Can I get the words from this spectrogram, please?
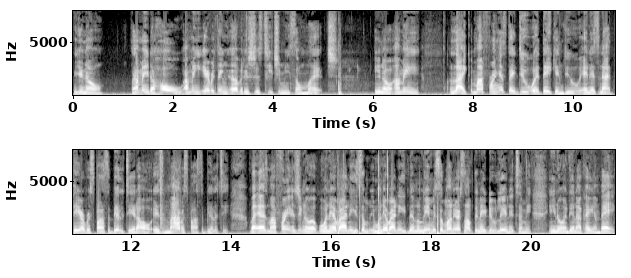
you know. I mean, the whole, I mean, everything of it is just teaching me so much, you know. I mean like my friends they do what they can do and it's not their responsibility at all. It's my responsibility. But as my friends you know whenever i need some whenever i need them to lend me some money or something they do lend it to me you know and then i pay them back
